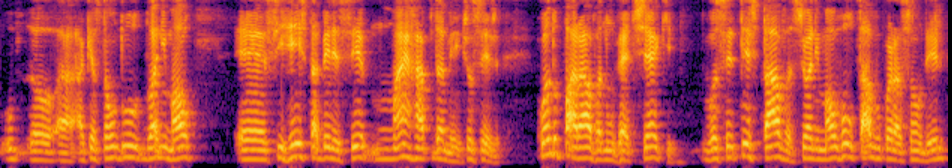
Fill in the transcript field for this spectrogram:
o a questão do, do animal é, se restabelecer mais rapidamente. Ou seja, quando parava num vet check, você testava se o animal voltava o coração dele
